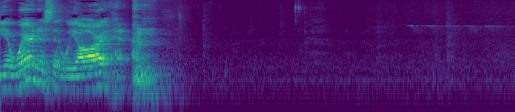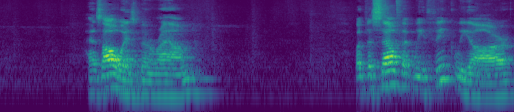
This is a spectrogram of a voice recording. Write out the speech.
The awareness that we are has always been around, but the self that we think we are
